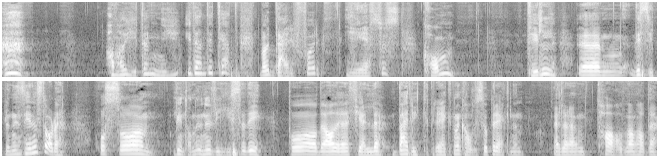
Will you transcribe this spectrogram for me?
Hæ? Han har gitt deg en ny identitet. Det var derfor Jesus kom til eh, disiplene sine, står det. Og så begynte han å undervise dem på det fjellet. Bergprekenen kalles jo prekenen. Eller den talen han hadde.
